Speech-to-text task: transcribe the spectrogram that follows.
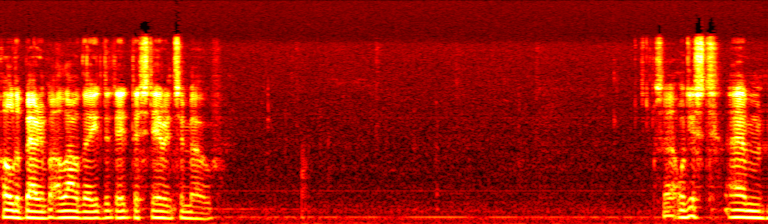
hold the bearing but allow the the, the steering to move so we'll just um,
